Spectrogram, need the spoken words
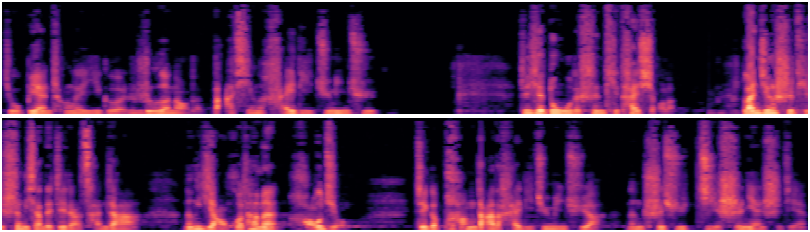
就变成了一个热闹的大型海底居民区。这些动物的身体太小了，蓝鲸尸体剩下的这点残渣啊，能养活它们好久。这个庞大的海底居民区啊，能持续几十年时间。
